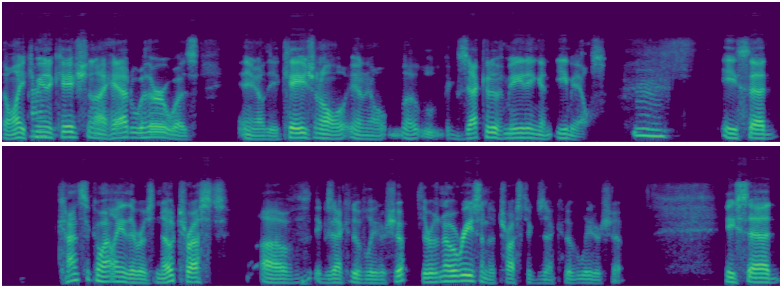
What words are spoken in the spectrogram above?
The only communication I had with her was, you know, the occasional, you know, executive meeting and emails. Mm. He said, consequently, there was no trust of executive leadership. There was no reason to trust executive leadership. He said,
